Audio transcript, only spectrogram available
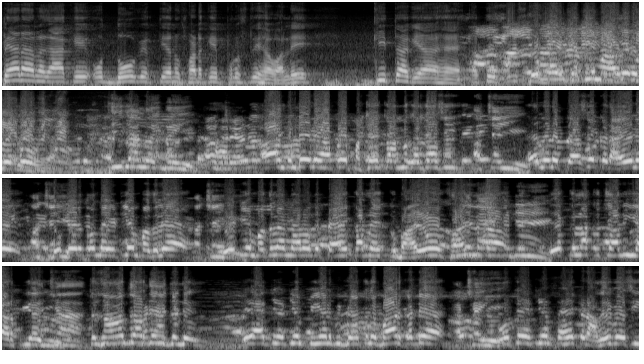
ਪਹਿਰਾ ਲਗਾ ਕੇ ਉਹ ਦੋ ਵਿਅਕਤੀਆਂ ਨੂੰ ਫੜ ਕੇ ਪੁਲਿਸ ਦੇ ਹਵਾਲੇ ਕੀਤਾ ਗਿਆ ਹੈ ਅਤੇ ਪੁਲਿਸ ਨੇ ਦੀ ਗੱਡੀ ਮਾਰਦੇ ਨੇ ਦੇਖੋ। ਕੀ ਗੱਲ ਹੋਈ ਬਈ ਆ ਮੁੰਡੇ ਨੇ ਆਪਣੇ ਪੱਠੇ ਕੰਮ ਕਰਦਾ ਸੀ। ਅੱਛਾ ਜੀ। ਇਹਨਾਂ ਨੇ ਪੈਸੇ ਕਢਾਏ ਨੇ। ਅੱਛਾ ਜੀ। ਮੁੰਡੇ ਨੇ ਕਹਿੰਦਾ ਏਟੀਐਮ ਬਦਲਿਆ। ਏਟੀਐਮ ਬਦਲਣ ਨਾਲ ਉਹਦੇ ਪੈਸੇ ਕੱਢੇ ਕਮਾਇਓ ਨੇ? 1 ਲੱਖ 40 ਹਜ਼ਾਰ ਰੁਪਇਆ ਜੀ। ਤਜ਼ਾਮਦਾਰ ਦੇ ਵੀ ਕੱਢੇ। ਇਹ ਅੱਜ ਏਟੀਐਮ ਪੀਐਨਬੀ ਬੈਂਕ ਦੇ ਬਾਹਰ ਕੱਢਿਆ। ਅੱਛਾ ਜੀ। ਉੱਥੇ ਏਟੀਐਮ ਪੈਸੇ ਕਢਾਉਂਦੇ ਪਏ ਸੀ।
